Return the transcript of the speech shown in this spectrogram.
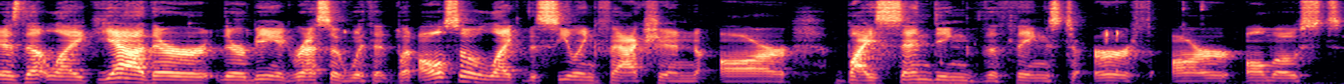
is that like yeah they're they're being aggressive with it, but also like the sealing faction are by sending the things to Earth are almost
